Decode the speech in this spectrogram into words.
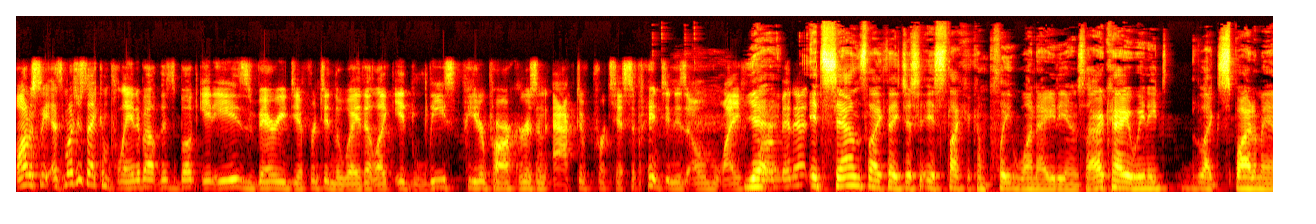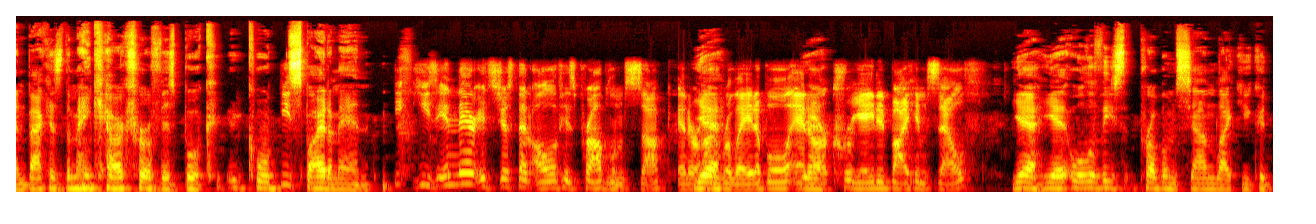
Honestly, as much as I complain about this book, it is very different in the way that, like, at least Peter Parker is an active participant in his own life Yeah, for a minute. It sounds like they just it's like a complete 180 and it's like, okay, we need like Spider-Man back as the main character of this book called He's- Spider-Man. He- He's in there. It's just that all of his problems suck and are Yeah. unrelatable and Yeah. are created by himself. Yeah, yeah, all of these problems sound like you could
